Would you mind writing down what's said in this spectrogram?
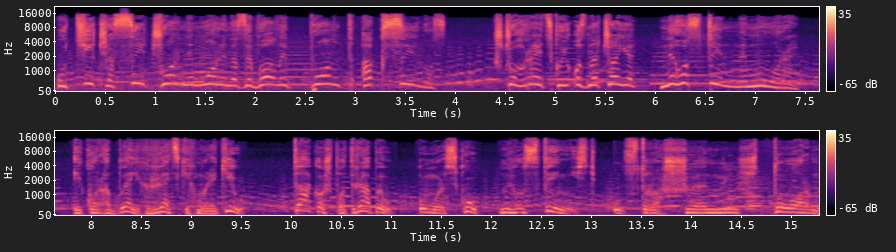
У ті часи Чорне море називали Понт Аксинос, що грецькою означає негостинне море. І корабель грецьких моряків також потрапив у морську негостинність у страшенний шторм.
